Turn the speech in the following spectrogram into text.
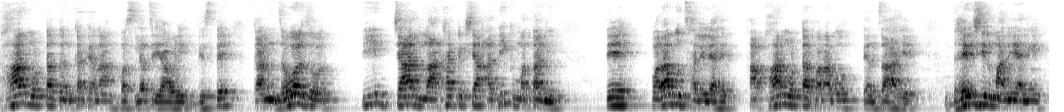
फार मोठा दणका त्यांना बसल्याचं यावेळी दिसते कारण जवळजवळ तीन चार लाखापेक्षा अधिक मतांनी ते पराभूत झालेले आहेत. हा फार मोठा पराभव त्यांचा आहे. धैर्यशील माने यांनी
